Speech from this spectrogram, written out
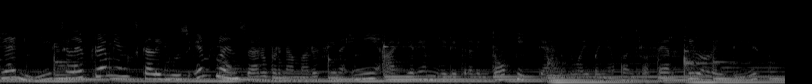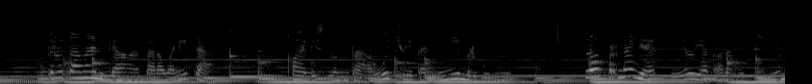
Jadi, selebgram yang sekaligus influencer bernama Revina ini akhirnya menjadi trending topik dan menuai banyak kontroversi ladies, terutama di kalangan para wanita. Kalau ladies belum tahu, cuitan ini berbunyi, Lo pernah gak sih lihat orang nge-gym,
